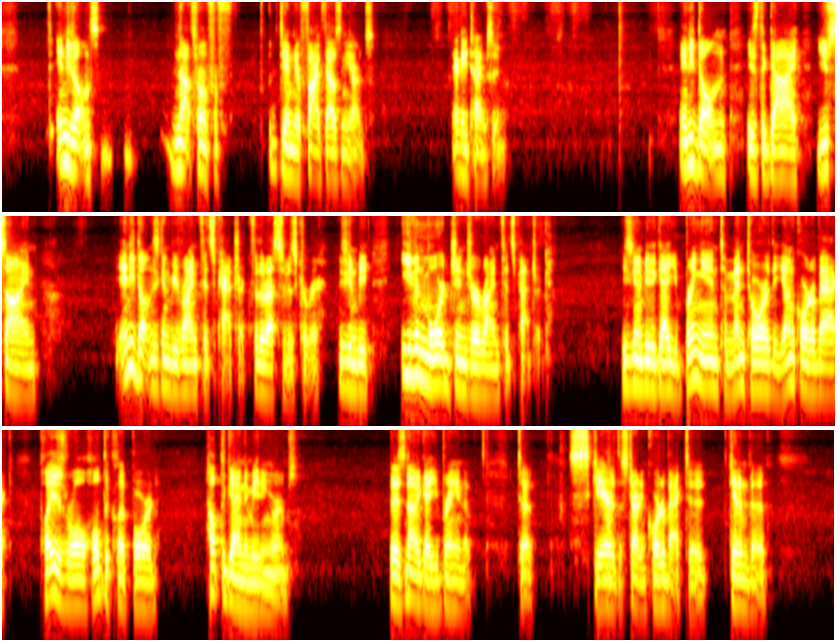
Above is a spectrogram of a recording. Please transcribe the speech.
Andy Dalton's not throwing for damn near 5,000 yards anytime soon. Andy Dalton is the guy you sign. Andy Dalton is going to be Ryan Fitzpatrick for the rest of his career. He's going to be even more ginger Ryan Fitzpatrick. He's going to be the guy you bring in to mentor the young quarterback, play his role, hold the clipboard, help the guy in the meeting rooms. But it's not a guy you bring in to, to scare the starting quarterback to get him to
